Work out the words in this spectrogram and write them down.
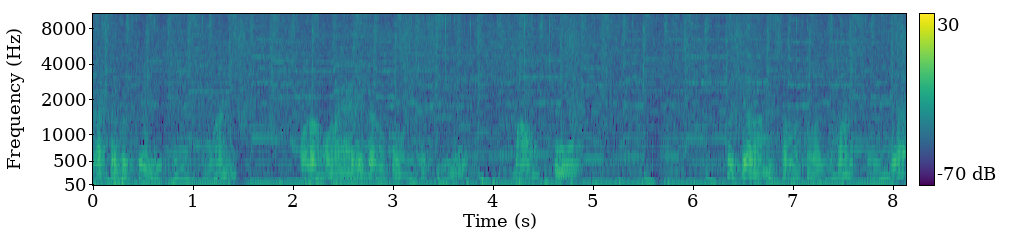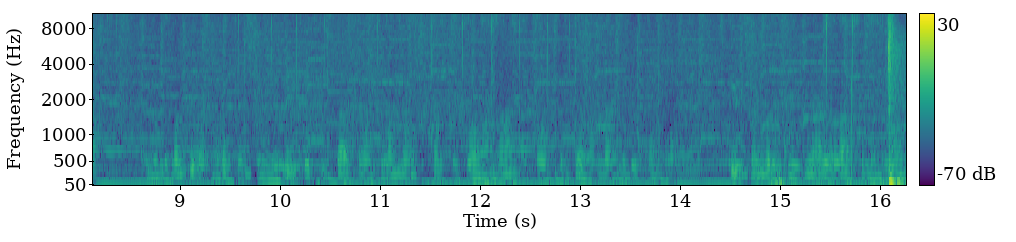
rasa percaya diri teman-teman, orang-orang yang ada dalam komunitas ini mampu berjalan bersama teman-teman sehingga teman-teman tidak merasa sendiri ketika teman-teman melakukan petualangan atau perjalanan dalam hidup Tips yang berikutnya adalah teman-teman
